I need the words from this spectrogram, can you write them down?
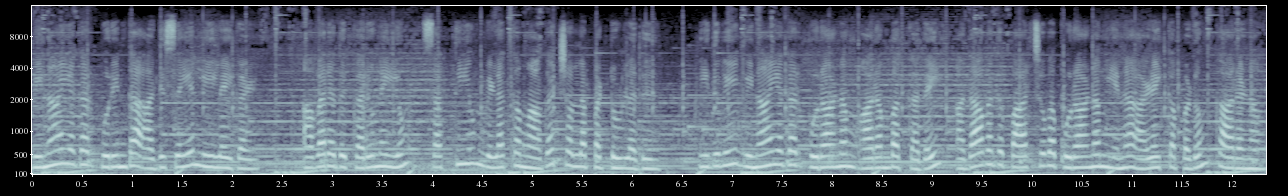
விநாயகர் புரிந்த அதிசய லீலைகள். அவரது கருணையும் சக்தியும் விளக்கமாக சொல்லப்பட்டுள்ளது. இதுவே விநாயகர் புராணம் ஆரம்ப கதை அதாவது பார்ச்சுவ புராணம் என அழைக்கப்படும் காரணம்.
